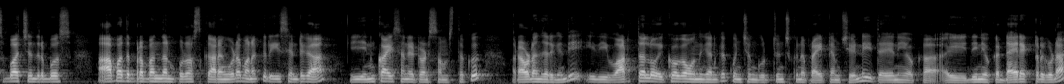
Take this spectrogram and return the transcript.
సుభాష్ చంద్రబోస్ ఆపద ప్రబంధం పురస్కారం కూడా మనకు రీసెంట్గా ఈ ఇన్కాయిస్ అనేటువంటి సంస్థకు రావడం జరిగింది. ఇది వార్తల్లో ఎక్కువగా ఉంది కనుక కొంచెం గుర్తుంచుకునే ప్రయత్నం చేయండి. దీని యొక్క దీని యొక్క డైరెక్టర్ కూడా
